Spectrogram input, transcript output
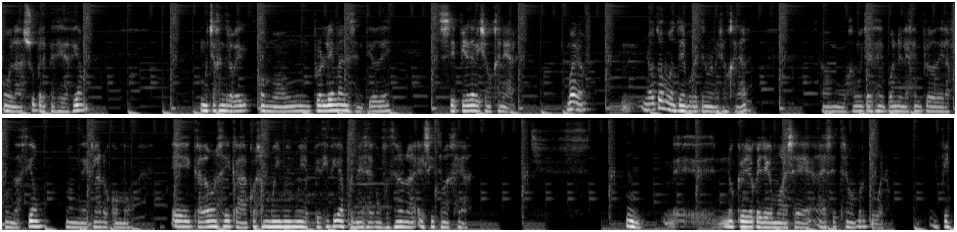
o la superespecialización, mucha gente lo ve como un problema en el sentido de se pierde visión general. Bueno, no todo el mundo tiene por qué tener una visión general. Mi mujer muchas veces me pone el ejemplo de la fundación, donde claro, como eh, cada uno se dedica a cosas muy, muy, muy específicas, pues necesita cómo funciona el sistema en general. Mm, eh, no creo yo que lleguemos a ese, a ese extremo porque, bueno, en fin,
